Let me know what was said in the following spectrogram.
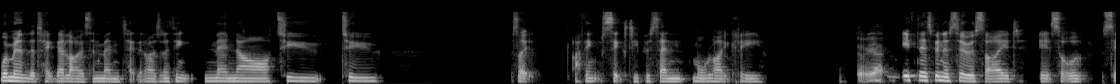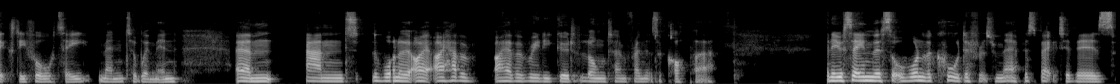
women that take their lives and men take their lives. And I think men are two two. It's like I think sixty percent more likely. So yeah, if there's been a suicide, it's sort of 60-40 men to women. Um, and the one I, I have a I have a really good long term friend that's a copper, and he was saying this sort of one of the core difference from their perspective is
